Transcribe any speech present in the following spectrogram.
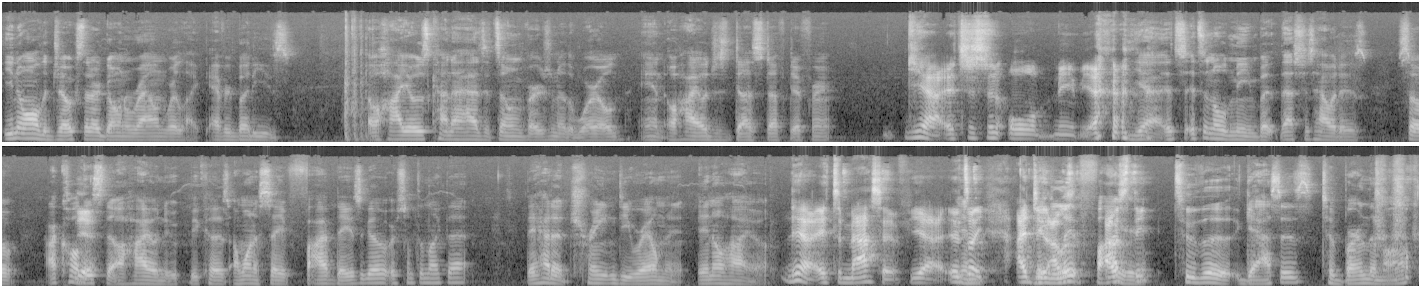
you know all the jokes that are going around where like everybody's Ohio's kind of has its own version of the world, and Ohio just does stuff different. Yeah, it's just an old meme. Yeah. yeah, it's it's an old meme, but that's just how it is. So I call Yeah. this the Ohio nuke because I want to say five days ago or something like that, they had a train derailment in Ohio. Yeah, it's massive. Yeah, it's And like I They do. I lit was, fire I was think, to the gases to burn them off,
